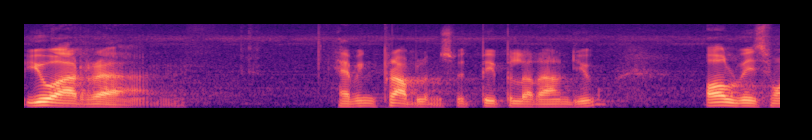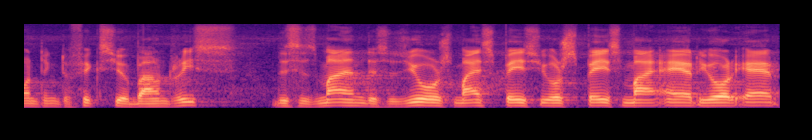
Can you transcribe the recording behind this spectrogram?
you are uh, having problems with people around you, always wanting to fix your boundaries, this is mine, this is yours, my space, your space, my air, your air.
